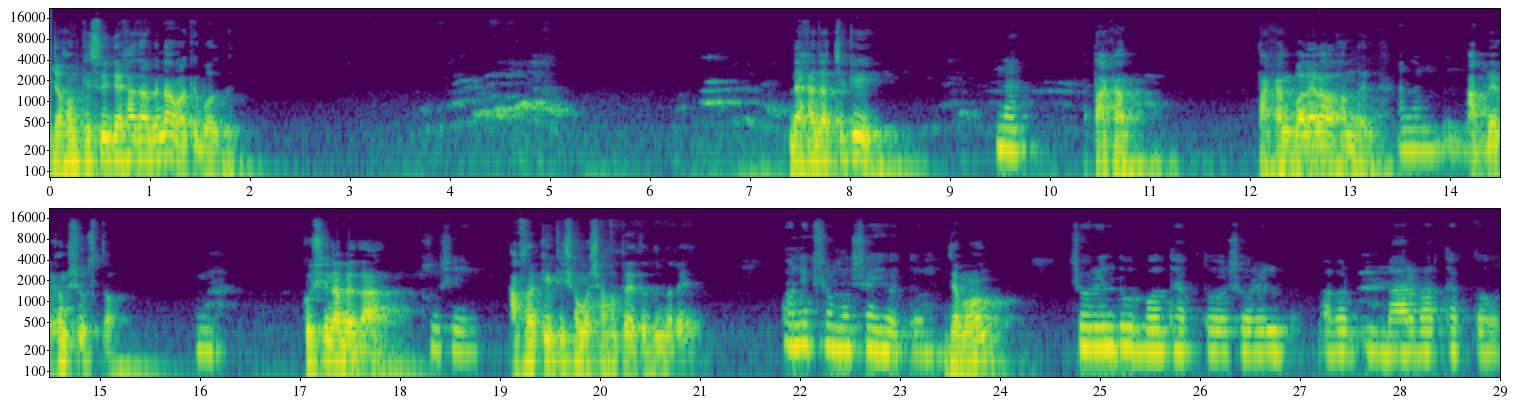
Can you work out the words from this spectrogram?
যখন কিছুই দেখা যাবে না আমাকে বলবেন। দেখা যাচ্ছে কি? না। তাকান। তাকান বলেন আলহামদুলিল্লাহ। আলহামদুলিল্লাহ। আপনি এখন সুস্থ? খুশি না বেদার খুশি। আপনার কি কি সমস্যা হতো এতদিন ধরে? অনেক সমস্যাই হতো। যেমন? শরীর দুর্বল থাকতো শরীর আবার বারবার থাকতো।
